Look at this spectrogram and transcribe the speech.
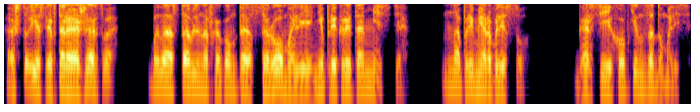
А что, если вторая жертва была оставлена в каком-то сыром или неприкрытом месте? Например, в лесу. Гарси и Хопкинс задумались.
